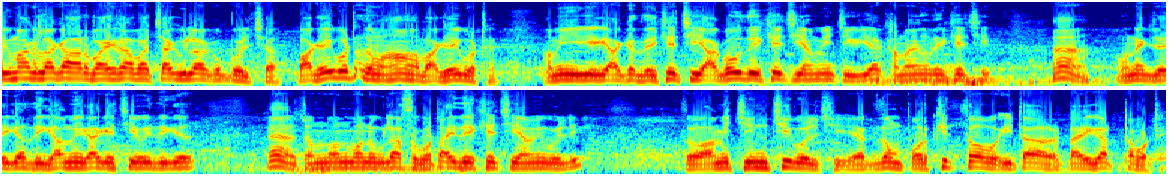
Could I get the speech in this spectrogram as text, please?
দিমাগ লাগা আর বাহিরা বাচ্চাগুলাকে বলছে, বাঘেই বটে তো? হ্যাঁ হ্যাঁ বাঘেই বটে। আমি আগে দেখেছি, আগেও দেখেছি আমি, চিড়িয়াখানায়ও দেখেছি। হ্যাঁ অনেক জায়গা, দীঘা মেঘা গেছি ওইদিকে। হ্যাঁ চন্দনবন ওগুলা গোটাই দেখেছি আমি বলি। তো আমি চিনছি বলছি, একদম প্রক্ষিপ্ত এটা টাইগারটা বটে।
